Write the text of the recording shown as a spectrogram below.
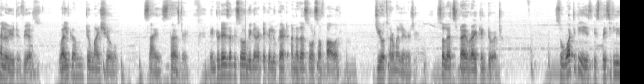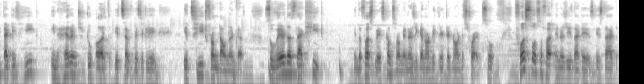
Hello, YouTube viewers. Welcome to my show, Science Thursday. In today's episode, we're going to take a look at another source of power geothermal energy. So, let's dive right into it. So, what it is is basically that is heat inherent to Earth itself. Basically, it's heat from down under. So, where does that heat in the first place comes from. Energy cannot be created nor destroyed. So first source of energy that is is that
